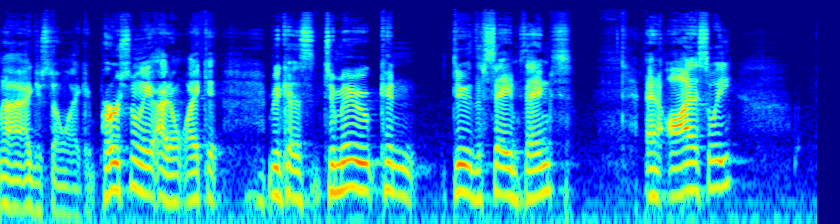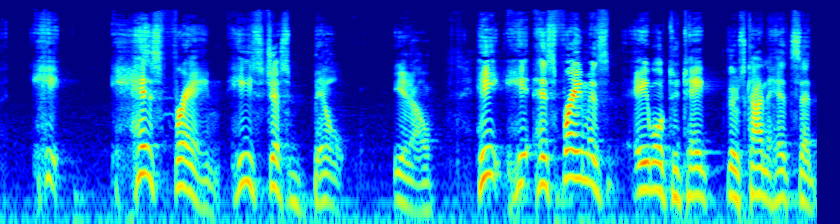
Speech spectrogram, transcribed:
I I just don't like it. Personally, I don't like it because Ta'amu can do the same things, and honestly, he his frame, he's just built. You know, he, he his frame is able to take those kind of hits that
